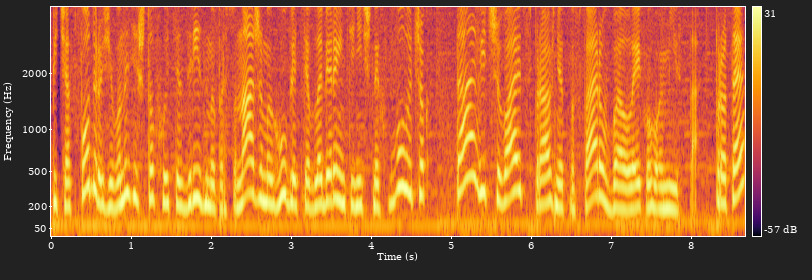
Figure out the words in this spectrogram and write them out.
Під час подорожі вони зіштовхуються з різними персонажами, губляться в лабіринті нічних вуличок та відчувають справжню атмосферу великого міста. Проте,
